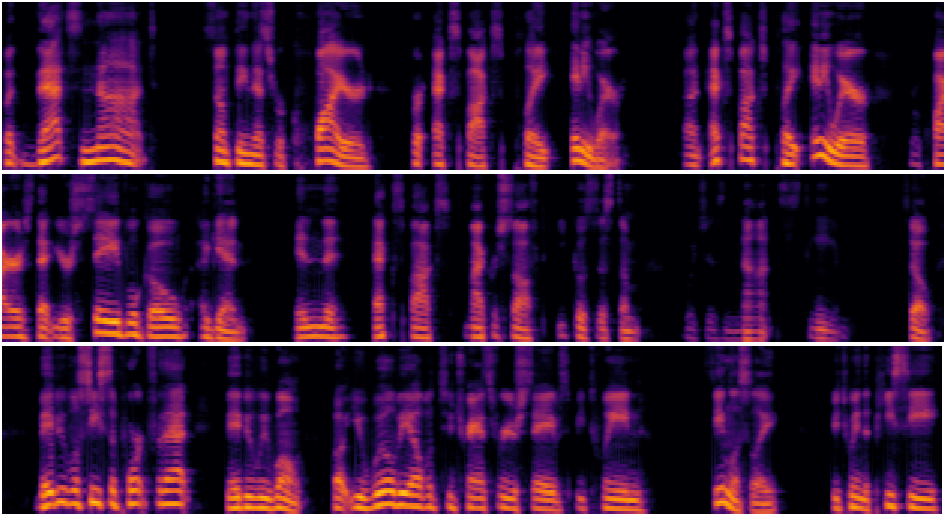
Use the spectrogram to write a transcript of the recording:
but that's not something that's required for Xbox Play Anywhere. An Xbox Play Anywhere requires that your save will go again in the Xbox Microsoft ecosystem, which is not Steam. So maybe we'll see support for that, maybe we won't, but you will be able to transfer your saves between seamlessly between the PC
